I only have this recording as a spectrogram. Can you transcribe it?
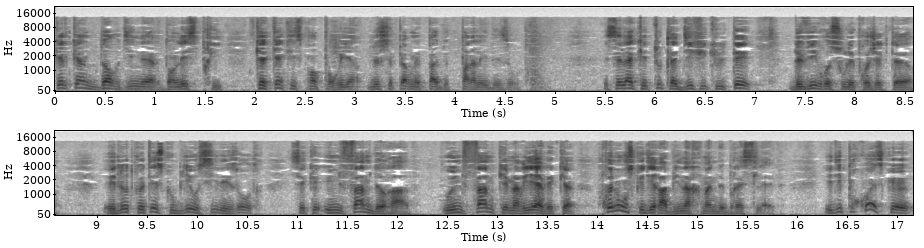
Quelqu'un d'ordinaire dans l'esprit, quelqu'un qui se prend pour rien, ne se permet pas de parler des autres. Et c'est là qu'est toute la difficulté de vivre sous les projecteurs. Et de l'autre côté, ce qu'oublient aussi les autres, c'est qu'une femme de Rav, ou une femme qui est mariée avec un... Prenons ce que dit Rabbi Nachman de Breslev. Il dit pourquoi est-ce que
